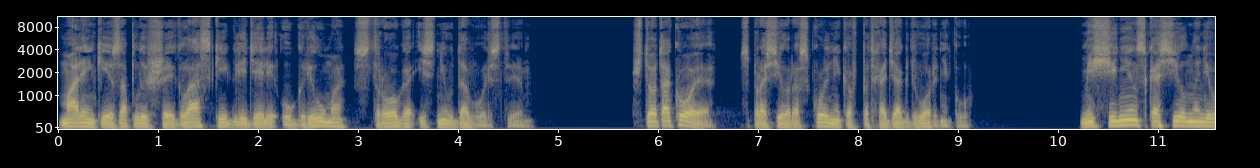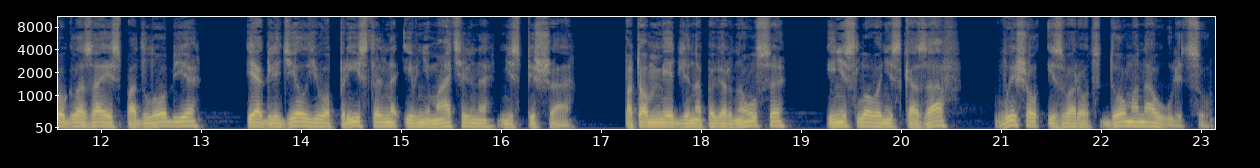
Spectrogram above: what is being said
Маленькие заплывшие глазки глядели угрюмо, строго и с неудовольствием. «Что такое?» — спросил Раскольников, подходя к дворнику. Мещанин скосил на него глаза из-под лобья и оглядел его пристально и внимательно, не спеша. Потом медленно повернулся и, ни слова не сказав, вышел из ворот дома на улицу.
